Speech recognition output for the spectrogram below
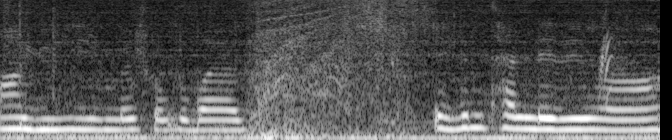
Aa 125 oldu bayağı. Elim terledi ya.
